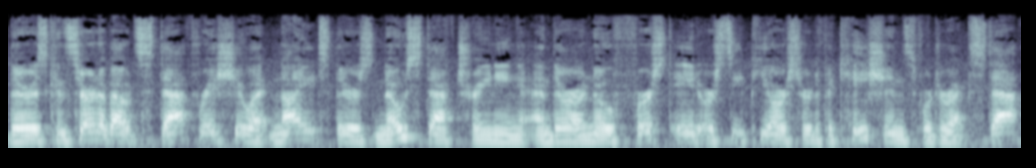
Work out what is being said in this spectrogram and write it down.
There is concern about staff ratio at night. There is no staff training and there are no first aid or CPR certifications for direct staff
